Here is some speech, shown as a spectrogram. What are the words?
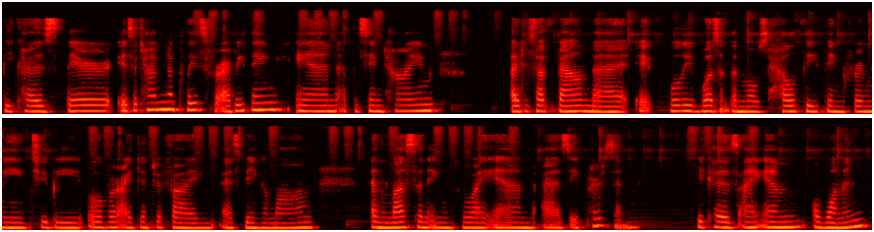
because there is a time and a place for everything. And at the same time, I just have found that it really wasn't the most healthy thing for me to be over identifying as being a mom and lessening who I am as a person because I am a woman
